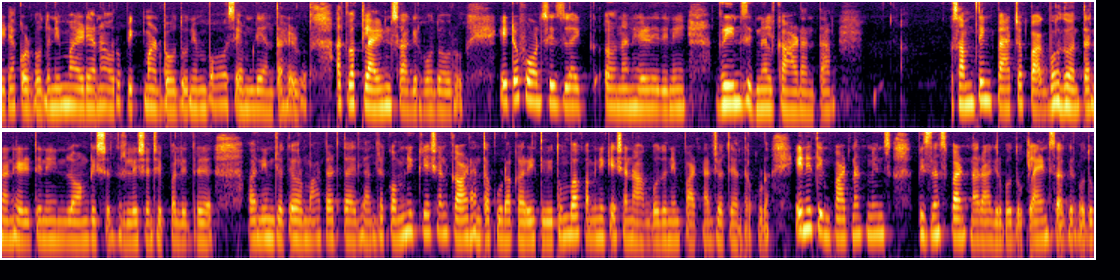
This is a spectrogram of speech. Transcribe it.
ಐಡಿಯಾ ಕೊಡ್ಬೋದು. ನಿಮ್ಮ ಐಡಿಯಾನ ಅವರು ಪಿಕ್ ಮಾಡ್ಬೋದು ನಿಮ್ಮ ಬಾಸ್ ಎಂ ಡಿ ಅಂತ ಹೇಳ್ಬೋದು. ಅಥವಾ ಕ್ಲೈಂಟ್ಸ್ ಆಗಿರ್ಬೋದು ಅವರು. ಏಟೋ ಫೋನ್ಸ್ ಈಸ್ ಲೈಕ್ ನಾನು ಹೇಳಿದ್ದೀನಿ ಗ್ರೀನ್ ಸಿಗ್ನಲ್ ಕಾರ್ಡ್ ಅಂತ. ಸಮಥಿಂಗ್ ಪ್ಯಾಚಪ್ ಆಗ್ಬೋದು ಅಂತ ನಾನು ಹೇಳ್ತೀನಿ. ಇನ್ ಲಾಂಗ್ ಡಿಸ್ಟೆನ್ಸ್ ರಿಲೇಷನ್ಶಿಪ್ಪಲ್ಲಿದ್ದರೆ ನಿಮ್ಮ ಜೊತೆ ಅವ್ರು ಮಾತಾಡ್ತಾ ಇಲ್ಲ ಅಂದರೆ ಕಮ್ಯುನಿಕೇಷನ್ ಕಾರ್ಡ್ ಅಂತ ಕೂಡ ಕರಿತೀವಿ. ತುಂಬ ಕಮ್ಯುನಿಕೇಷನ್ ಆಗ್ಬೋದು ನಿಮ್ಮ ಪಾರ್ಟ್ನರ್ ಜೊತೆ ಅಂತ ಕೂಡ. Anything partner means business partner ಆಗಿರ್ಬೋದು ಕ್ಲೈಂಟ್ಸ್ ಆಗಿರ್ಬೋದು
